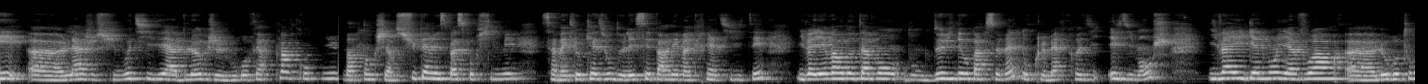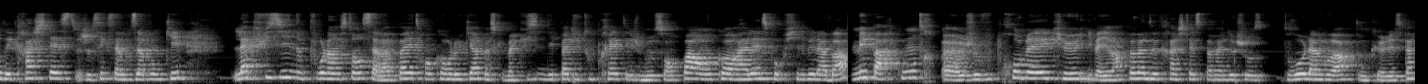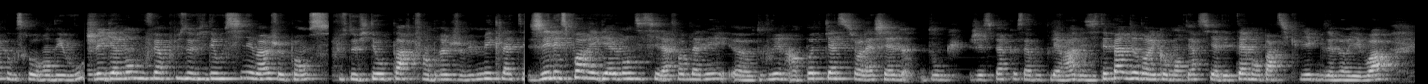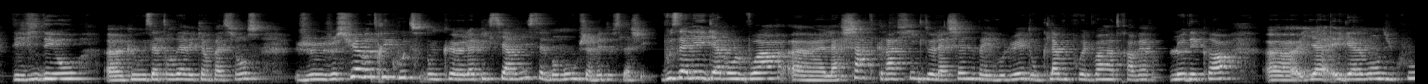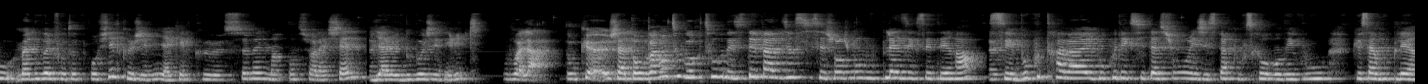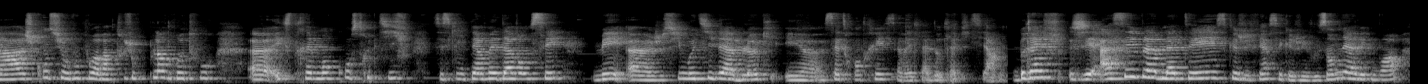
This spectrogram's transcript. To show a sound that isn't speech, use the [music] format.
Et euh, là, je suis motivée à blog, je vais vous refaire plein de contenu. Maintenant que j'ai un super espace pour filmer, ça va être l'occasion de laisser parler ma créativité. Il va y avoir notamment donc deux vidéos par semaine, donc le mercredi et le dimanche. Il va également y avoir euh, le retour des crash tests, je sais que ça vous a manqué. La cuisine, pour l'instant, ça va pas être encore le cas parce que ma cuisine n'est pas du tout prête et je me sens pas encore à l'aise pour filmer là-bas. Mais par contre, euh, je vous promets qu'il va y avoir pas mal de crash tests, pas mal de choses drôles à voir, donc euh, j'espère que vous serez au rendez-vous. Je vais également vous faire plus de vidéos cinéma, je pense, plus de vidéos parc, enfin bref, je vais m'éclater. J'ai l'espoir également d'ici la fin de l'année euh, d'ouvrir un podcast sur la chaîne, donc j'espère que ça vous plaira. N'hésitez pas à me dire dans les commentaires s'il y a des thèmes en particulier que vous aimeriez voir, des vidéos que vous attendez avec impatience. Je, suis à votre écoute, donc euh, la Pixie Army, c'est le moment où jamais de se lâcher. Vous allez également le voir, euh, la charte graphique de la chaîne va évoluer, donc là vous pouvez le voir à travers le décor. Euh, il y a également du coup ma nouvelle photo de profil que j'ai mis il y a quelques semaines maintenant sur la chaîne. Il y a le nouveau générique voilà, donc euh, j'attends vraiment tous vos retours, n'hésitez pas à me dire si ces changements vous plaisent, etc. C'est beaucoup de travail, beaucoup d'excitation et j'espère que vous serez au rendez-vous, que ça vous plaira. Je compte sur vous pour avoir toujours plein de retours euh, extrêmement constructifs, c'est ce qui me permet d'avancer mais euh, je suis motivée à bloc et cette rentrée, ça va être la dot la Pixie Bref, j'ai assez blablaté. Ce que je vais faire, c'est que je vais vous emmener avec moi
